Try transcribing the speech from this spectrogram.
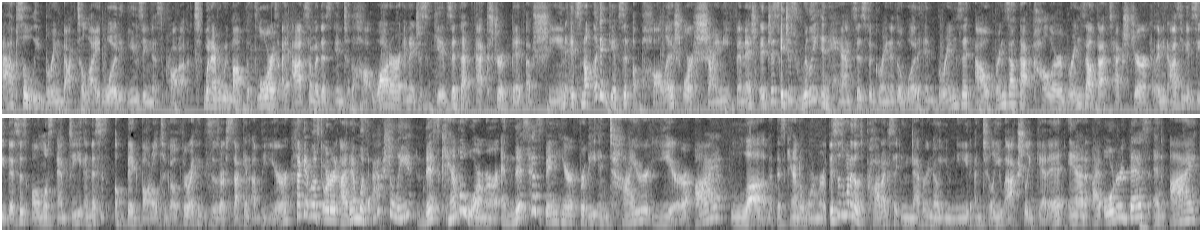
absolutely bring back to life wood using this product. Whenever we mop the floors, I add some of this into the hot water and it just gives it that extra bit of sheen. It's not like it gives it a polish or a shiny finish. It just, it just really enhances the grain of the wood and brings it out, brings out that color, brings out that texture. I mean, as you can see, this is almost empty and this is a big bottle to go through. I think this is our second of the year. Second most ordered item was actually this candle warmer and this has been here for the entire year. I love this candle warmer. This is one of those products that you never know you need until you actually get it. And I ordered this and I,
